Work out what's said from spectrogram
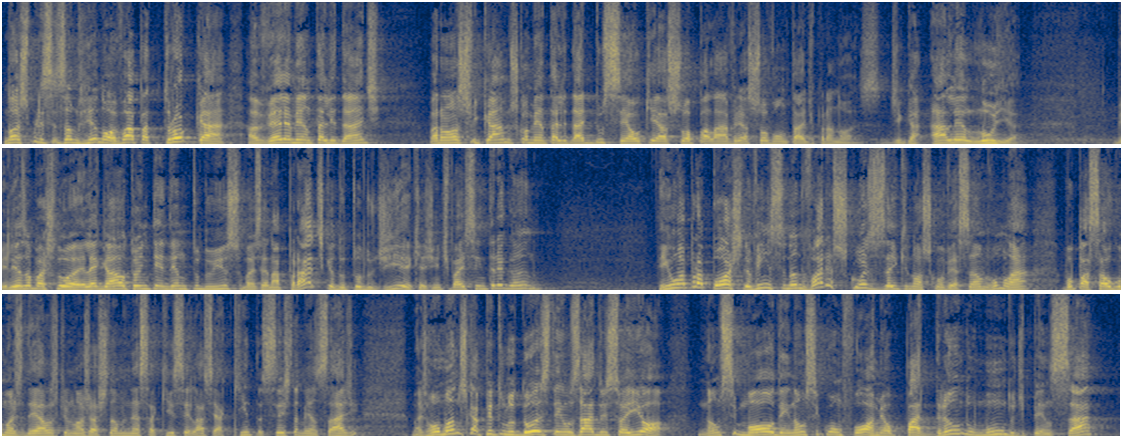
Nós precisamos renovar para trocar a velha mentalidade para nós ficarmos com a mentalidade do céu, que é a Sua palavra e a Sua vontade para nós. Diga aleluia. Beleza, pastor? É legal, estou entendendo tudo isso, mas é na prática do todo dia que a gente vai se entregando. Tem uma proposta, eu vim ensinando várias coisas aí que nós conversamos, vamos lá, vou passar algumas delas, que nós já estamos nessa aqui, sei lá se é a quinta, sexta mensagem, mas Romanos capítulo 12 tem usado isso aí, ó, não se moldem, não se conformem ao padrão do mundo de pensar.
